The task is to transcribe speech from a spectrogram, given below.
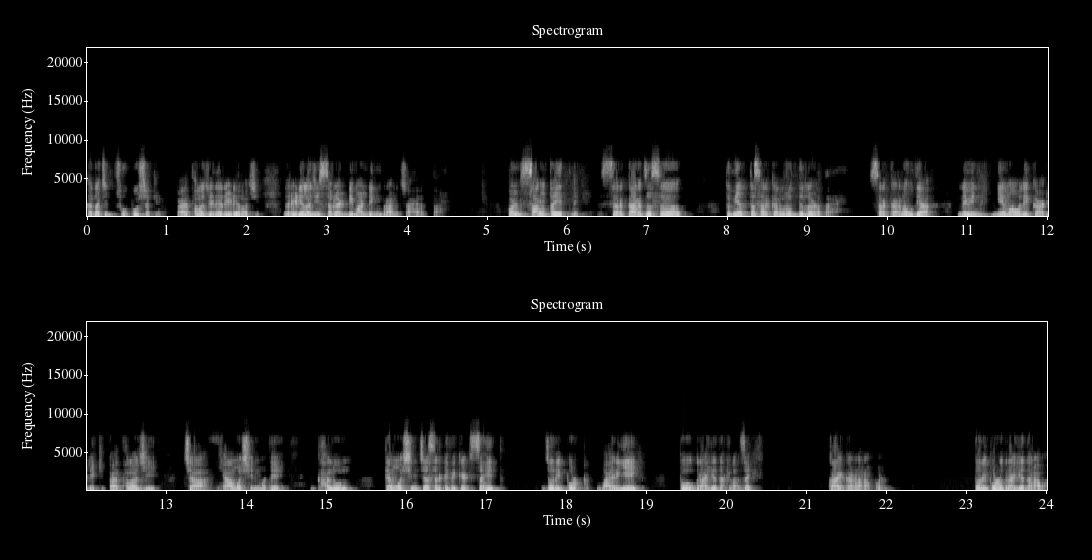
कदाचित झोपू शकेल. पॅथॉलॉजी आणि रेडिओलॉजी रेडिओलॉजी सगळ्यात डिमांडिंग ब्रांच आहे आता पण सांगता येत नाही. सरकार जसं तुम्ही आता सरकार विरुद्ध लढत आहे. सरकारनं उद्या नवीन नियमावली काढली की पॅथॉलॉजीच्या ह्या मशीनमध्ये घालून त्या मशीनच्या सर्टिफिकेट सहित जो रिपोर्ट बाहेर येईल तो ग्राह्य धरला जाईल. काय करणार आपण? तो रिपोर्ट ग्राह्य धरावा.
